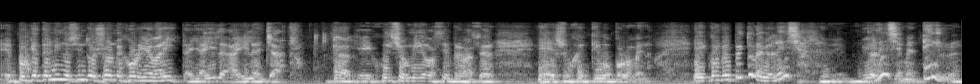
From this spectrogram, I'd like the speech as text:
eh, porque termino siendo yo el mejor guevarista y ahí ahí la enchastro Claro. el juicio mío siempre va a ser eh, subjetivo por lo menos Eh, con respecto a la violencia violencia es mentir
